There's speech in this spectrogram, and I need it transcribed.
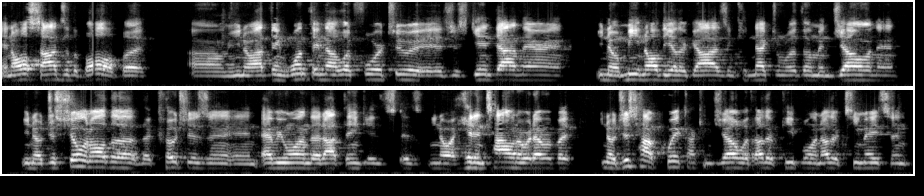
and all sides of the ball. But um, you know, I think one thing that I look forward to is just getting down there and you know meeting all the other guys and connecting with them and gelling and you know just showing all the the coaches and, and everyone that I think is is you know a hidden talent or whatever. But you know, just how quick I can gel with other people and other teammates and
